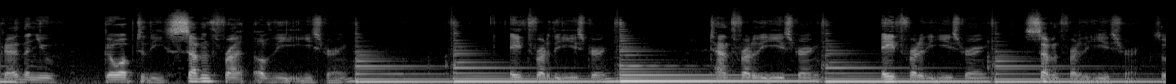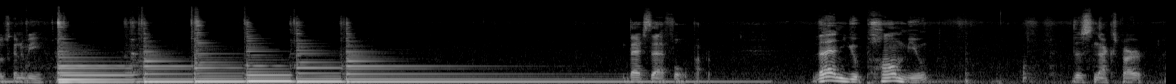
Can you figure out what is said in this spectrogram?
Okay, mm. then you go up to the 7th fret of the E string, 8th fret of the E string, 10th fret of the E string, 8th fret of the E string, 7th fret of the E string. So it's going to be that's that full part. Then you palm mute this next part.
